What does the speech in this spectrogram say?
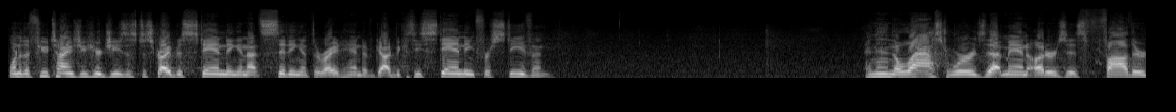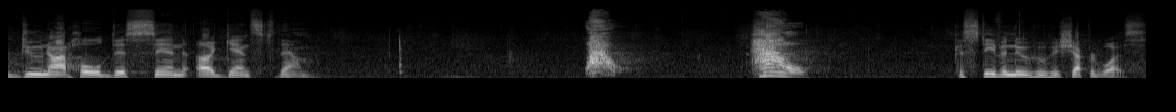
One of the few times you hear Jesus described as standing and not sitting at the right hand of God because he's standing for Stephen. And then the last words that man utters is, Father, do not hold this sin against them. Wow. How? Because Stephen knew who his shepherd was.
